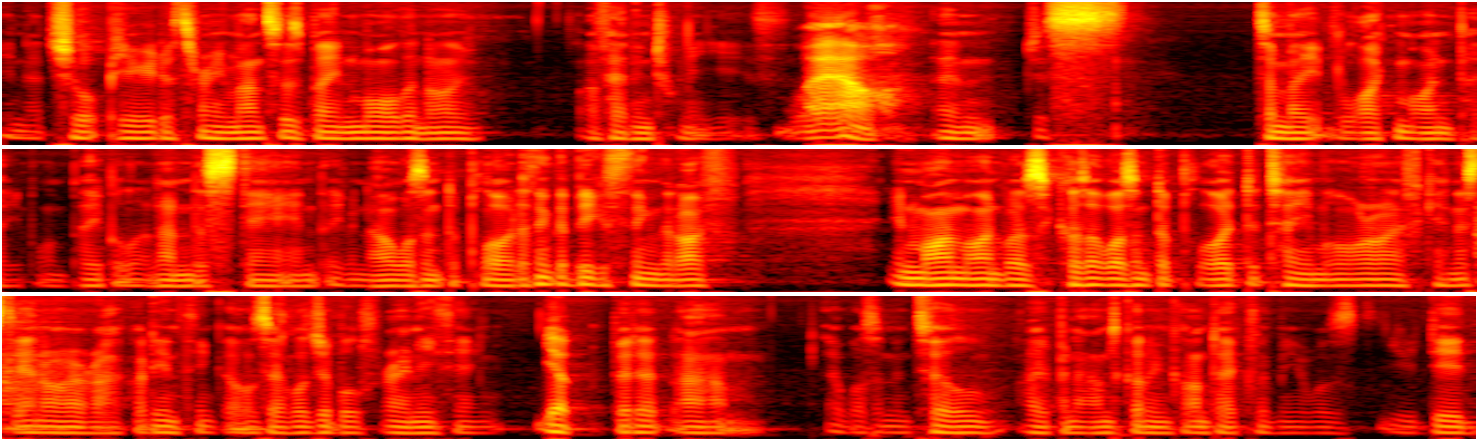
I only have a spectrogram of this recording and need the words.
in that short period of three months, has been more than I've, I've had in 20 years. Wow. And just to meet like minded people and people that understand, even though I wasn't deployed. I think the biggest thing that I've, in my mind, was because I wasn't deployed to Timor or Afghanistan or Iraq, I didn't think I was eligible for anything Yep. but it um, it wasn't until Open Arms got in contact with me was you did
